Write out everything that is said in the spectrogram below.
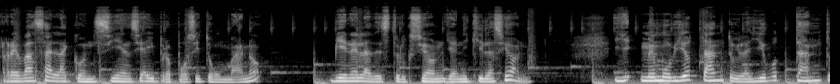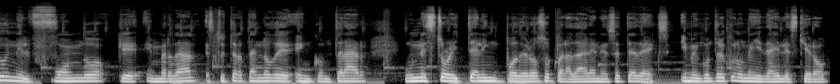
rebasa la conciencia y propósito humano, viene la destrucción y aniquilación. Y me movió tanto y la llevo tanto en el fondo que en verdad estoy tratando de encontrar un storytelling poderoso para dar en ese TEDx y me encontré con una idea y les quiero,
